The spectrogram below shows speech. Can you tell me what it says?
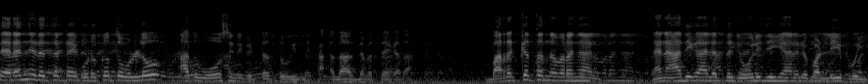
തെരഞ്ഞെടുത്തിട്ടേ കൊടുക്കത്തുള്ളൂ അത് ഓസിന് കിട്ടത്തുമില്ല. അതാ അതിന്റെ പ്രത്യേകത. ബർക്കത്ത് എന്ന് പറഞ്ഞാൽ ഞാൻ ആദ്യകാലത്ത് ജോലി ചെയ്യാൻ ഒരു പള്ളിയിൽ പോയി.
